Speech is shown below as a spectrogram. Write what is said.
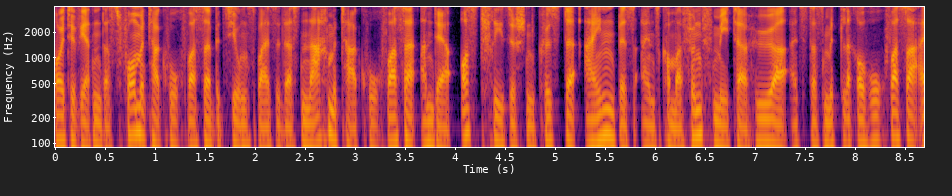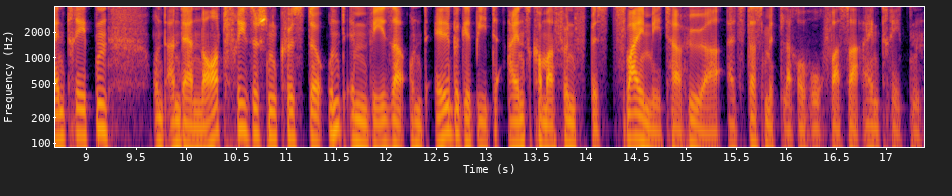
Heute werden das Vormittaghochwasser bzw. das Nachmittaghochwasser an der ostfriesischen Küste 1 bis 1,5 Meter höher als das mittlere Hochwasser eintreten und an der nordfriesischen Küste und im Weser- und Elbegebiet 1,5 bis 2 Meter höher als das mittlere Hochwasser eintreten.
